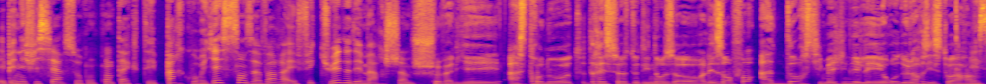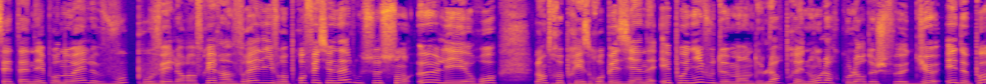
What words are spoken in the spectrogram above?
Les bénéficiaires seront contactés par courrier sans avoir à effectuer de démarche. Chevaliers, astronautes, dresseuses de dinosaures, les enfants adorent s'imaginer les héros de leurs histoires cette année, pour Noël, vous pouvez leur offrir un vrai livre professionnel où ce sont eux les héros. L'entreprise robésienne Epony vous demande leur prénom, leur couleur de cheveux, Dieu et de peau.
